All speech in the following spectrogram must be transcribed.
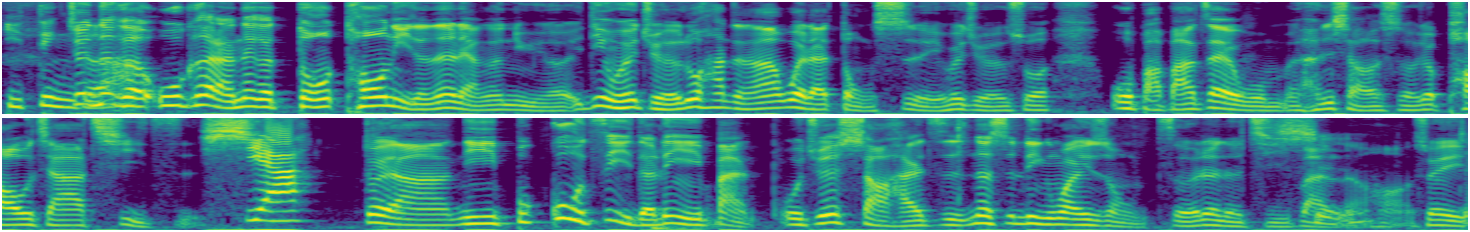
一定、啊、就那个乌克兰那个 Tony 的那两个女儿，一定会觉得，如果他等他未来懂事，也会觉得说我爸爸在我们很小的时候就抛家弃子，瞎。对啊，你不顾自己的另一半，我觉得小孩子那是另外一种责任的羁绊了哈。所以，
